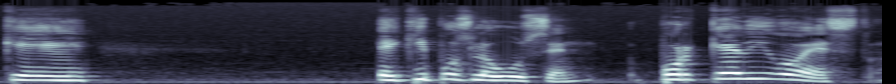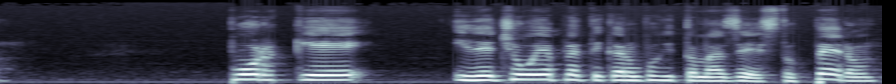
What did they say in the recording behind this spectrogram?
que equipos lo usen. ¿Por qué digo esto? Porque, y de hecho voy a platicar un poquito más de esto, pero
